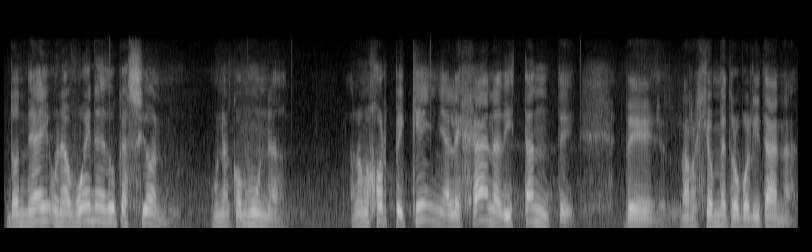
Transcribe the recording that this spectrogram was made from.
Donde hay una buena educación, una comuna a lo mejor pequeña, lejana, distante de la región metropolitana,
